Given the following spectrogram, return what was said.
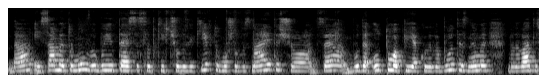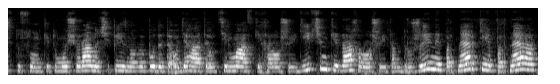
Да? І саме тому ви боїтеся слабких чоловіків, тому що ви знаєте, що це буде утопія, коли ви будете з ними будувати стосунки. Тому що рано чи пізно ви будете одягати оці маски хорошої дівчинки, да? хорошої там дружини, партнерки, партнера.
